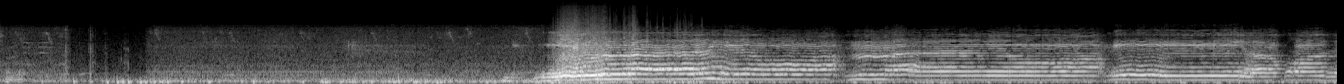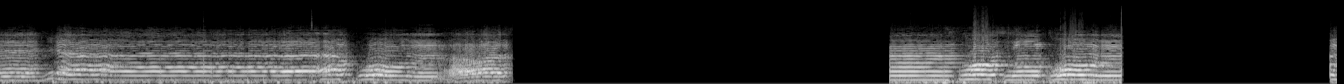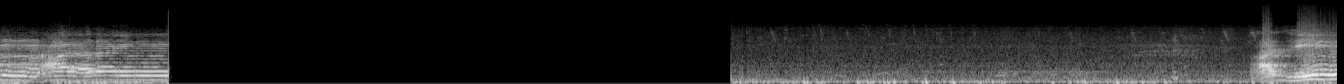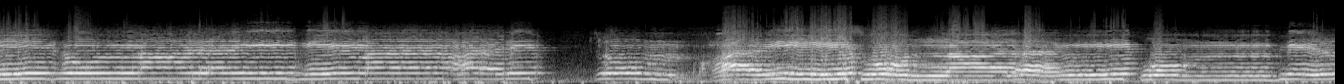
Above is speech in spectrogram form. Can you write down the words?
وسلم بسم الله الرحمن الرحيم لقد جاءكم رسول أنفسكم حريص عليكم بال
